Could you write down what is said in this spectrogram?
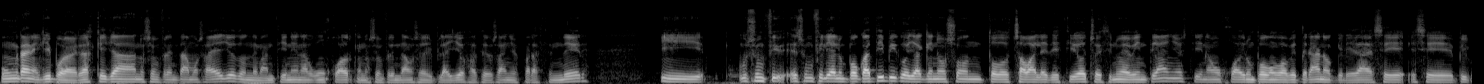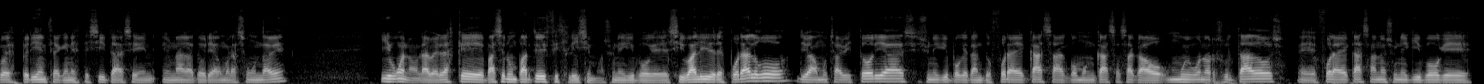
Un gran equipo, la verdad es que ya nos enfrentamos a ellos, donde mantienen algún jugador que nos enfrentamos en el playoff hace dos años para ascender. Y es un, filial un poco atípico, ya que no son todos chavales de 18, 19, 20 años. Tiene a un jugador un poco más veterano que le da ese, ese pico de experiencia que necesitas en, una aleatoria como la segunda B. Y bueno, la verdad es que va a ser un partido dificilísimo. Es un equipo que si va líderes por algo, lleva muchas victorias. Es un equipo que tanto fuera de casa como en casa ha sacado muy buenos resultados. Eh, fuera de casa no es un equipo que,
